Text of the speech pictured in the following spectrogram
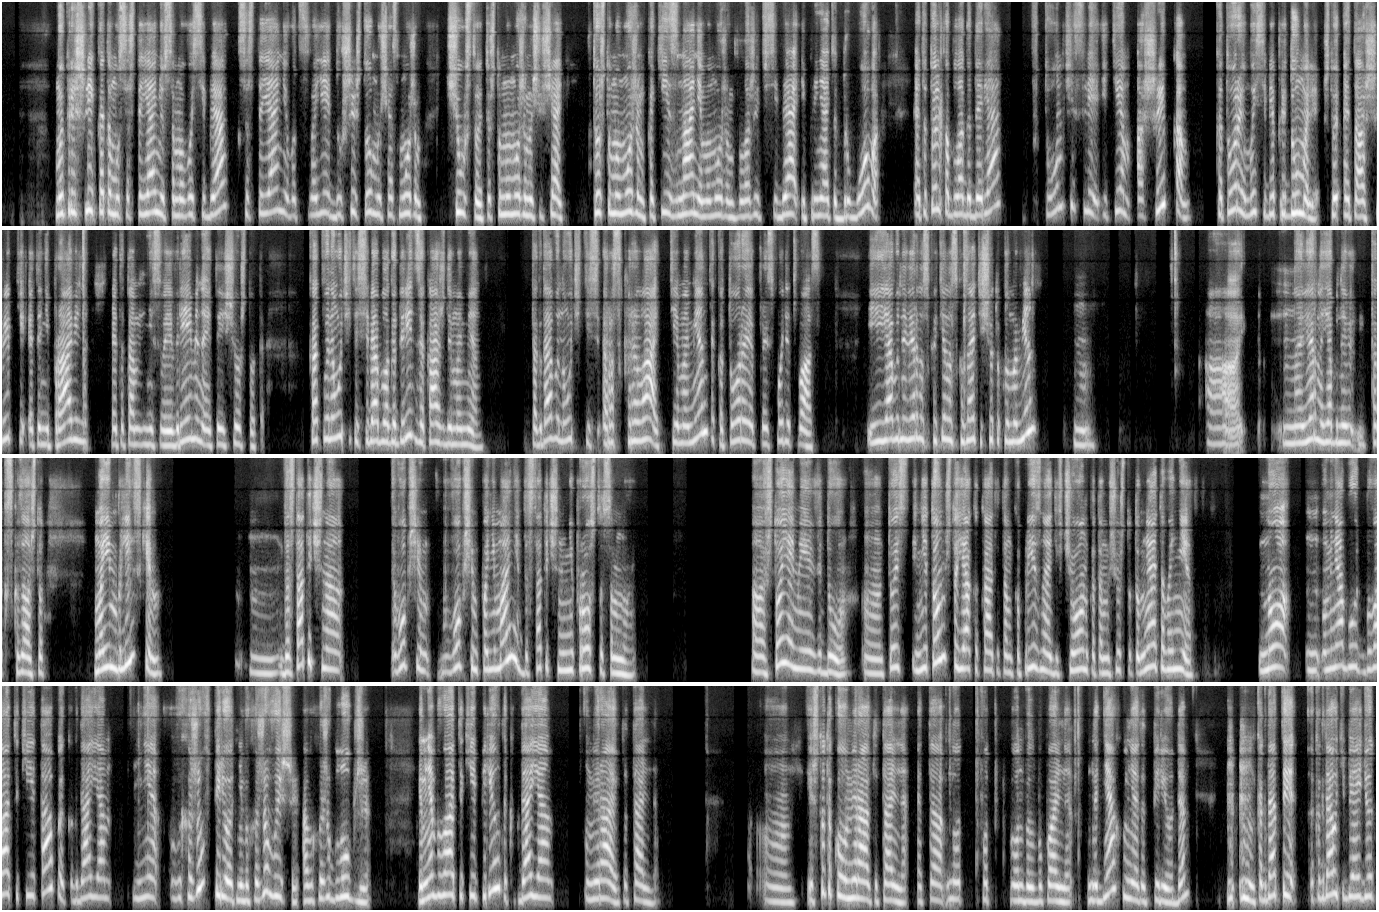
мы пришли к этому состоянию самого себя, к состоянию вот своей души, что мы сейчас можем чувствовать, то, что мы можем ощущать, то, что мы можем, какие знания мы можем вложить в себя и принять от другого, это только благодаря в том числе и тем ошибкам, которые мы себе придумали, что это ошибки, это неправильно, это там не своевременно, это еще что-то. Как вы научитесь себя благодарить за каждый момент? тогда вы научитесь раскрывать те моменты, которые происходят в вас. И я бы, наверное, хотела сказать еще такой момент. А, наверное, я бы так сказала, что моим близким достаточно, в общем, в общем понимании, достаточно непросто со мной. А, что я имею в виду? А, то есть не том, что я какая-то там капризная девчонка, там еще что-то, у меня этого нет. Но у меня будут, бывают такие этапы, когда я не выхожу вперед, не выхожу выше, а выхожу глубже. И у меня бывают такие периоды, когда я умираю тотально. А, и что такое умираю тотально? Это, ну, вот он был буквально на днях у меня этот период, да, когда ты когда у тебя идет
